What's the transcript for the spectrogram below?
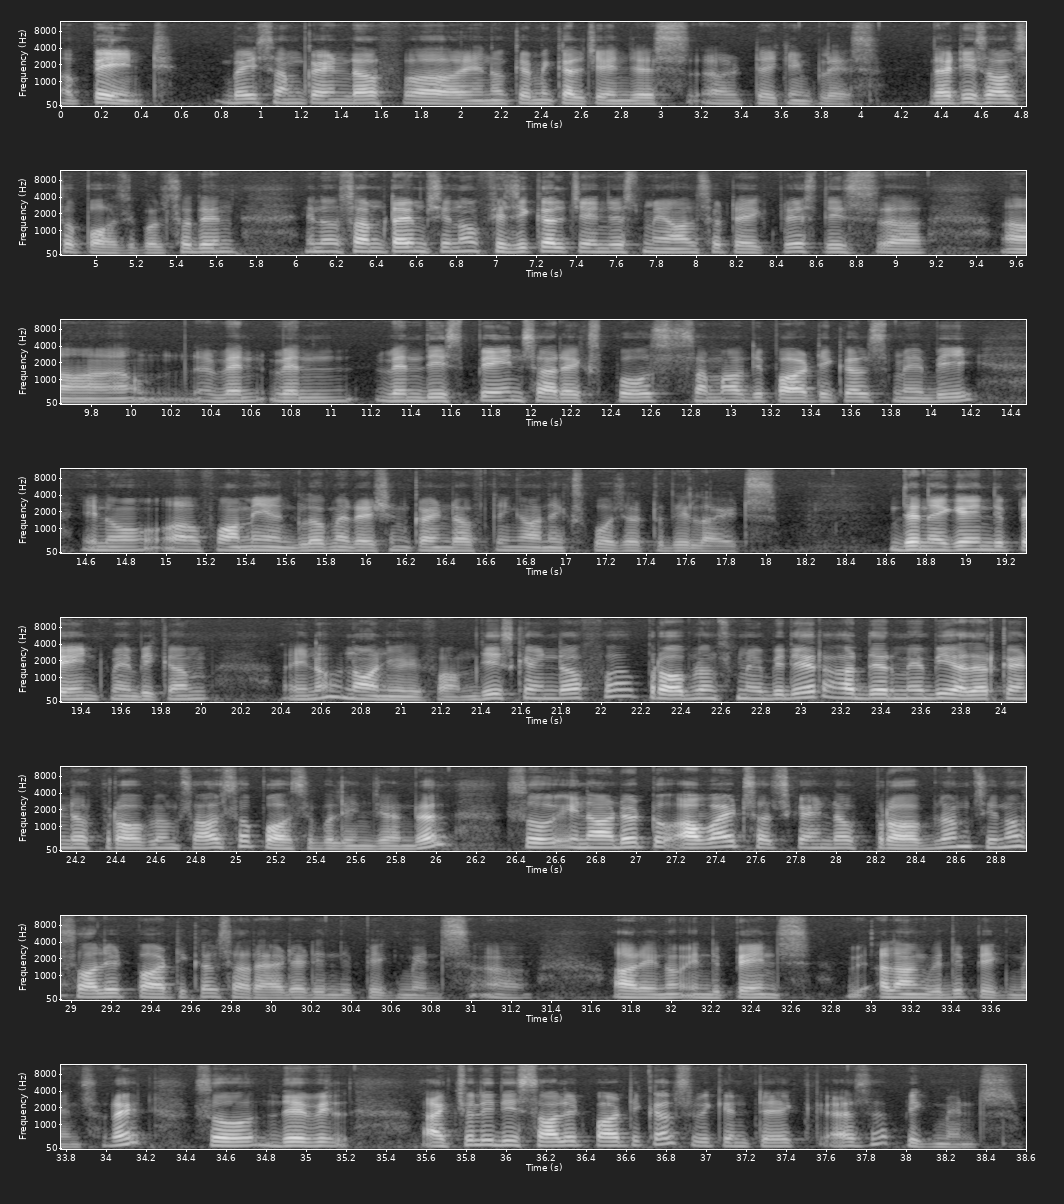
uh, paint by some kind of you know chemical changes taking place that is also possible. So, then you know sometimes you know physical changes may also take place this uh, uh, when when when these paints are exposed some of the particles may be you know uh, forming agglomeration kind of thing on exposure to the lights. Then again the paint may become you know non-uniform. These kind of uh, problems may be there or there may be other kind of problems also possible in general. So, in order to avoid such kind of problems you know solid particles are added in the pigments. Uh, or you know in the paints along with the pigments right. So, they will actually these solid particles we can take as a pigments.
